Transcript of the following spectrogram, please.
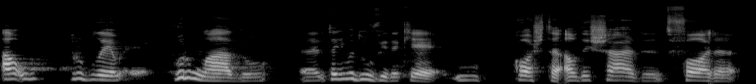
há um problema. Por um lado, ah, tenho uma dúvida que é o Costa, ao deixar de fora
